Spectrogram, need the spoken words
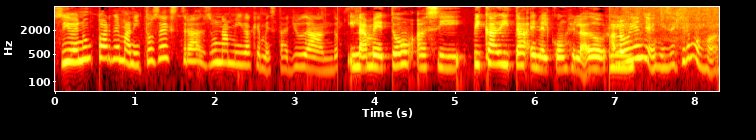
Si ven un par de manitos extras, es una amiga que me está ayudando. Y la meto así picadita en el congelador. A lo bien, Jenny, se quiere mojar.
